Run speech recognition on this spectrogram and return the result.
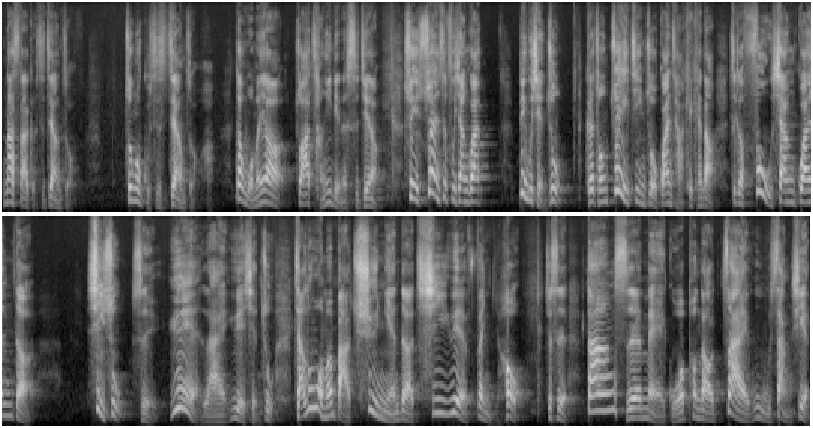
纳斯达克是这样走，中国股市是这样走啊。但我们要抓长一点的时间啊，所以算是负相关，并不显著。可是从最近做观察可以看到，这个负相关的。系数是越来越显著。假如我们把去年的七月份以后，就是当时美国碰到债务上限，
